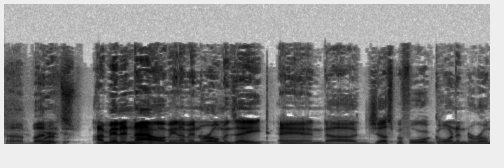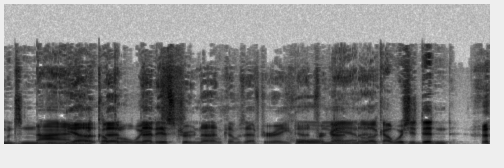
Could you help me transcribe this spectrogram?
Uh, but We're- it's I'm in it now. I mean, I'm in Romans eight, and uh, just before going into Romans nine yeah, in a couple that, of weeks. that is true. Nine comes after eight. Oh man, that. look, I wish it didn't.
